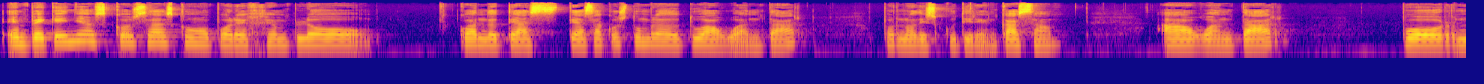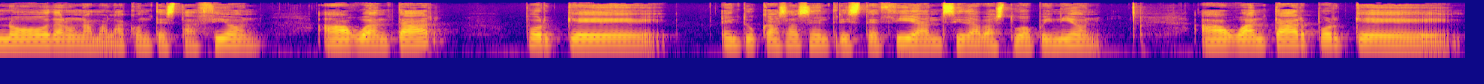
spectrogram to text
En pequeñas cosas como por ejemplo cuando te has, te has acostumbrado tú a aguantar por no discutir en casa, a aguantar por no dar una mala contestación, a aguantar porque en tu casa se entristecían si dabas tu opinión, a aguantar porque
